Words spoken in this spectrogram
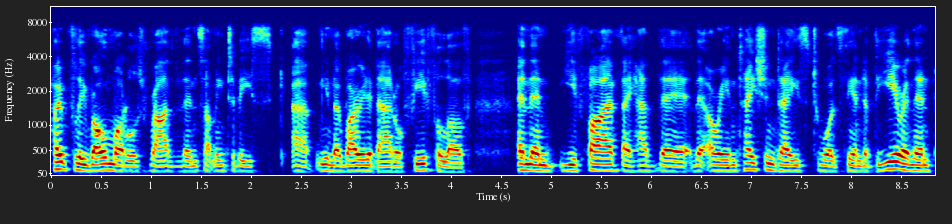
hopefully role models rather than something to be uh, you know worried about or fearful of and then year five they have their their orientation days towards the end of the year. And then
